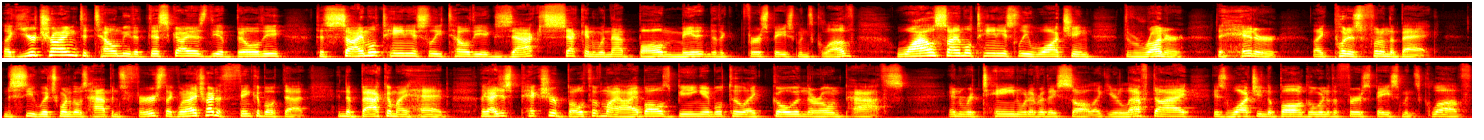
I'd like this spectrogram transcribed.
Like you're trying to tell me that this guy has the ability to simultaneously tell the exact second when that ball made it into the first baseman's glove while simultaneously watching the runner, the hitter, like put his foot on the bag to see which one of those happens first. Like when I try to think about that in the back of my head, like I just picture both of my eyeballs being able to like go in their own paths and retain whatever they saw. Like your left eye is watching the ball go into the first baseman's glove.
